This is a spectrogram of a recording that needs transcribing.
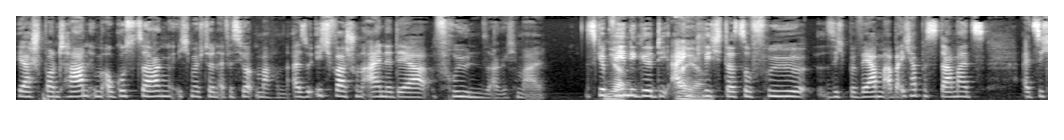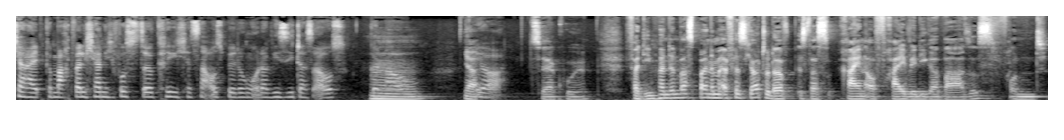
ja spontan im August sagen, ich möchte ein FSJ machen. Also ich war schon eine der frühen, sage ich mal. Es gibt ja. wenige, die eigentlich ah, ja. das so früh sich bewerben, aber ich habe es damals als Sicherheit gemacht, weil ich ja nicht wusste, kriege ich jetzt eine Ausbildung oder wie sieht das aus? Genau. Mhm. Ja. ja. Sehr cool. Verdient man denn was bei einem FSJ oder ist das rein auf freiwilliger Basis und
